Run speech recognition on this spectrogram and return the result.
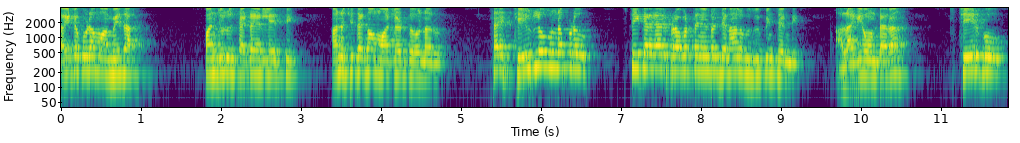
బయట కూడా మా మీద పంచులు సెటైర్లు వేసి అనుచితంగా మాట్లాడుతూ ఉన్నారు. సరే చైర్లో ఉన్నప్పుడు స్పీకర్ గారి ప్రవర్తన ఏంటో జనాలకు చూపించండి. అలాగే ఉంటారా? చేరుకు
